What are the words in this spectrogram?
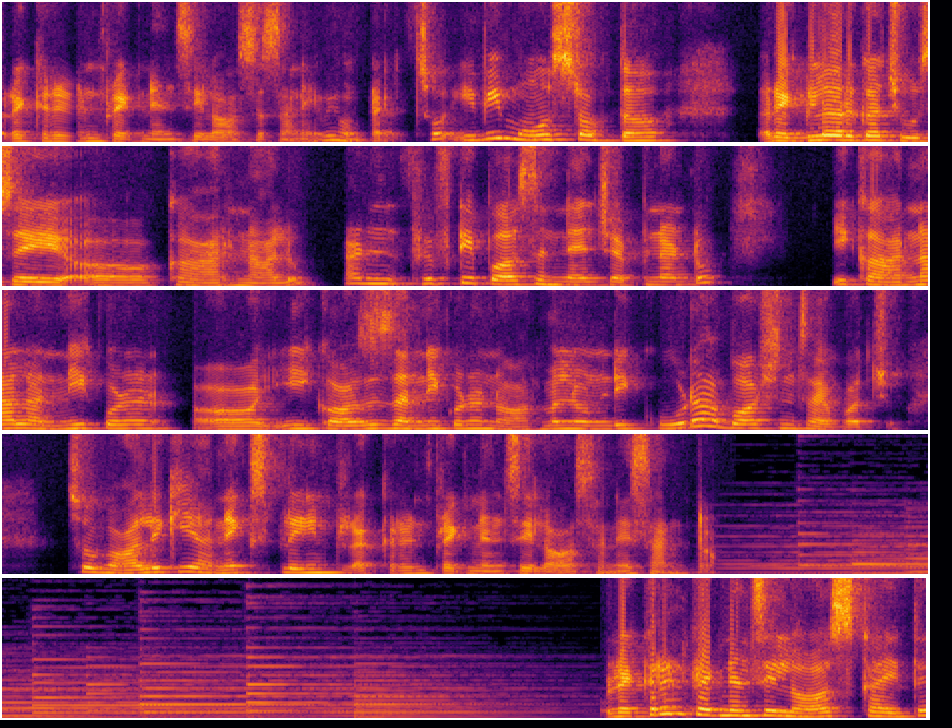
రెకరెంట్ ప్రెగ్నెన్సీ లాసెస్ అనేవి ఉంటాయి. సో, ఇవి మోస్ట్ ఆఫ్ ద రెగ్యులర్‌గా చూసే uh, కారణాలు. అండ్ 50% నేను చెప్పినట్టు ఈ కారణాలన్నీ కూడా uh, ఈ కాజెస్ అన్నీ కూడా నార్మల్ నుండి కూడా అబార్షన్స్ అవ్వచ్చు. సో, వాళ్ళకి అన్ఎక్స్ప్లెయిన్ రెకరెంట్ ప్రెగ్నెన్సీ లాస్ అనేసి అంటాం. రెకరెంట్ ప్రెగ్నెన్సీ లాస్‌కైతే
